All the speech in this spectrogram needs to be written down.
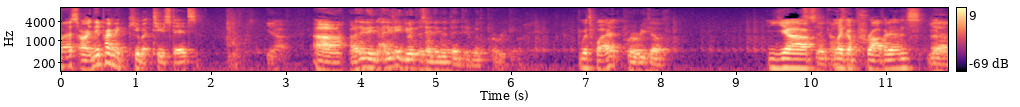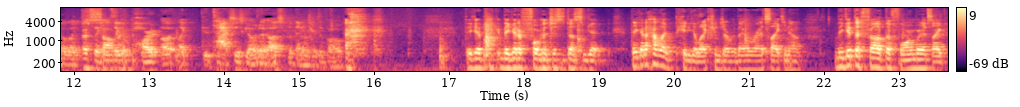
U.S. or they'd probably make Cuba two states. Yeah. Uh, But I think they, I think they do it the same thing that they did with Puerto Rico. with what? Puerto Rico. Yeah, like a. Providence. Yeah, but like, a it's like a part of like the taxes go to us, but they don't get to vote. They get like, they get a form that just doesn't get. They gotta have like pity elections over there where it's like you know, they get to fill out the form, but it's like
